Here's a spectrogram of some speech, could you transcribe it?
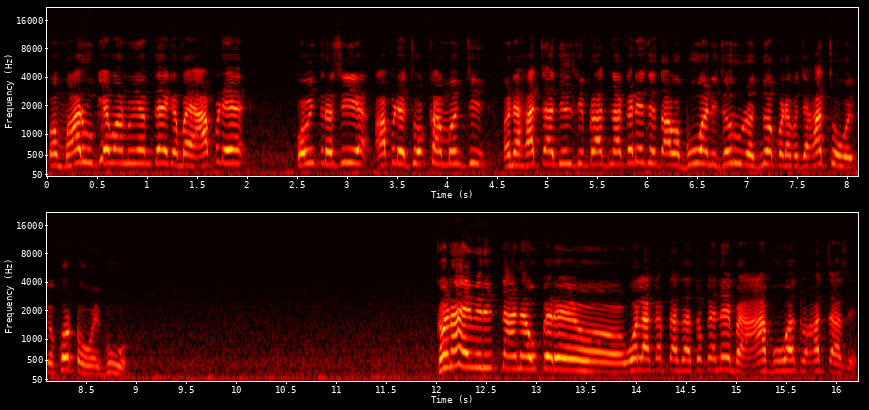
પણ મારું કહેવાનું એમ થાય કે ભાઈ, આપણે પવિત્ર છીએ, આપણે ચોખ્ખા મનથી અને સાચા દિલથી પ્રાર્થના કરીએ છીએ તો આવા ભૂવાની જરૂર જ ન પડે. પછી સાચો હોય કે ખોટો હોય ભૂવો. ઘણા એવી રીતના આના ઉપર ઓલા કરતા હતા તો કે નહીં ભાઈ, આ ભૂવા તો સાચા છે.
